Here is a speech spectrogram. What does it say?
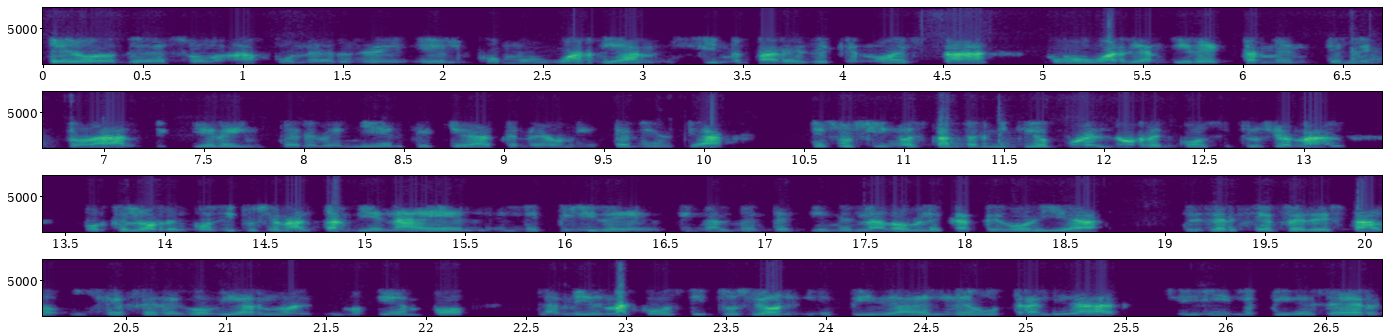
Pero de eso a ponerse él como guardián, sí me parece que no está como guardián directamente electoral, que quiere intervenir, que quiera tener una injerencia, eso sí no está permitido por el orden constitucional, porque el orden constitucional también a él le pide, finalmente tiene la doble categoría de ser jefe de Estado y jefe de gobierno al mismo tiempo, la misma constitución le pide a él neutralidad, sí, le pide ser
